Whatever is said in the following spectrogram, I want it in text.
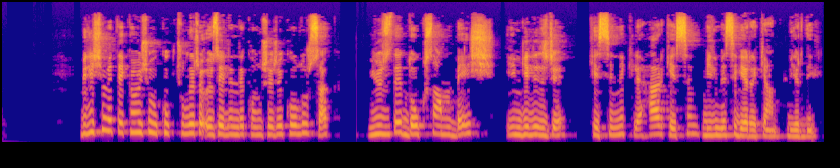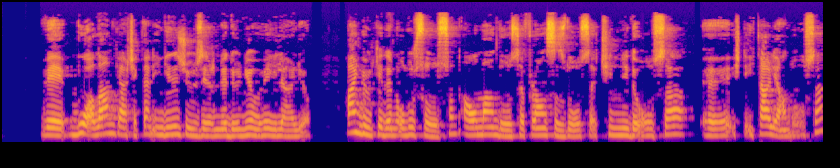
Bilişim ve teknoloji hukukçuları özelinde konuşacak olursak %95 İngilizce kesinlikle herkesin bilmesi gereken bir dil. Ve bu alan gerçekten İngilizce üzerine dönüyor ve ilerliyor. Hangi ülkeden olursa olsun, Alman da olsa, Fransız da olsa, Çinli de olsa, işte İtalyan da olsa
